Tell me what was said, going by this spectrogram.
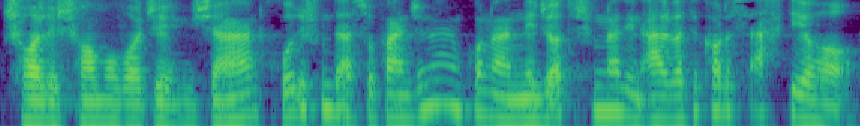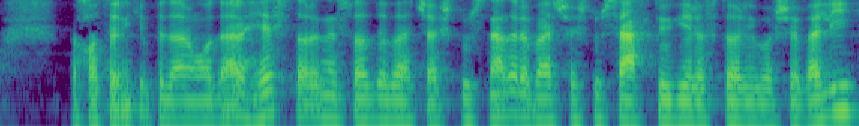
چالش ها مواجه میشن خودشون دست و پنجه نرم کنن نجاتشون ندین. البته کار سختی ها. به خاطر اینکه پدر و مادر حس داره نسبت به بچهش دوست نداره بچهش تو سختی و گرفتاری باشه. ولی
